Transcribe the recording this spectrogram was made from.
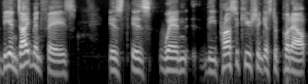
the indictment phase is is when the prosecution gets to put out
